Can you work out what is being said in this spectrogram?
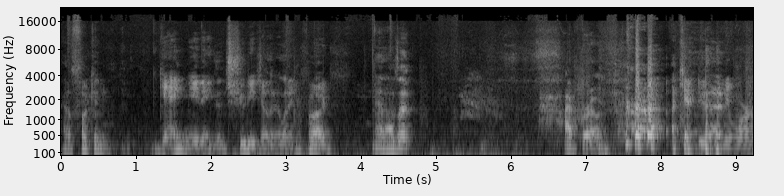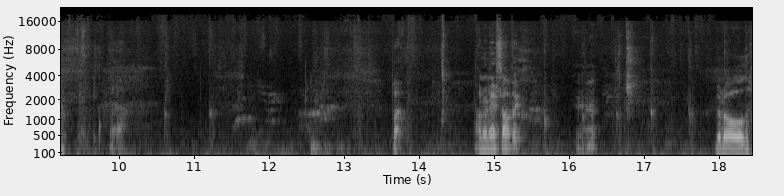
Have fucking gang meetings and shoot each other like fuck. Yeah, that was it. I've grown. I can't do that anymore. Yeah. But on our next topic, Yeah. good old.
